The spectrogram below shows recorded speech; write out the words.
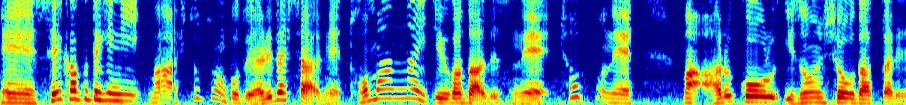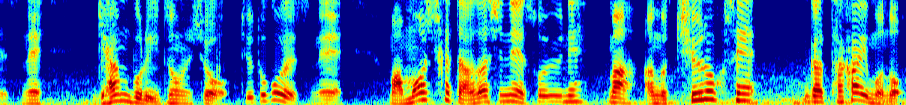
えー、性格的に、まあ、一つのことをやり出したらね、止まんないという方はですね、ちょっとね、まあ、アルコール依存症だったりですね、ギャンブル依存症というところですね、まあ、もしかしたら私ね、そういうね、まあ、あの、中毒性が高いもの、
